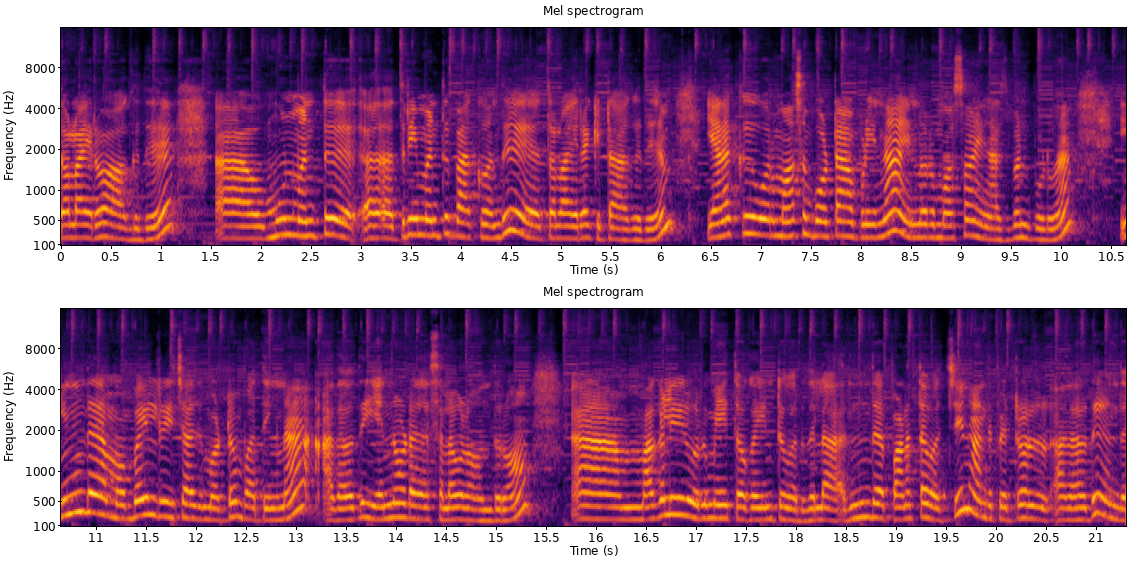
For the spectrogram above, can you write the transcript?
தொள்ளாயிரரூவா ஆகுது. மூணு மந்த்து த்ரீ மந்த்து பேக் வந்து தொள்ளாயிரரூவா கிட்ட ஆகுது. எனக்கு ஒரு மாதம் போட்டேன் அப்படின்னா இன்னொரு மாதம் எங்கள் ஹஸ்பண்ட் போடுவேன். இந்த மொபைல் ரீசார்ஜ் மட்டும் பார்த்திங்கன்னா அதாவது என்னோடய செலவில் வந்துடும் மகளிர் உரிமை தொகைன்ட்டு வருதுல்ல அந்த பணத்தை வச்சு நான் அந்த பெட்ரோல் அதாவது அந்த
